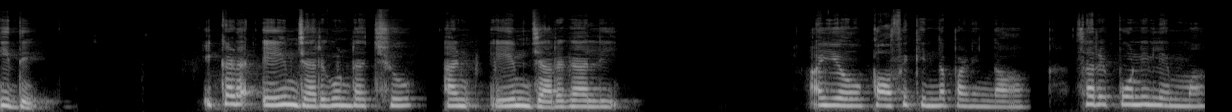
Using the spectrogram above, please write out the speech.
ఇదే. ఇక్కడ ఏం జరుగుండొచ్చు? అండ్ ఏం జరగాలి? అయ్యో కాఫీ కింద పడిందా? సరే పోనీలేమ్మా.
